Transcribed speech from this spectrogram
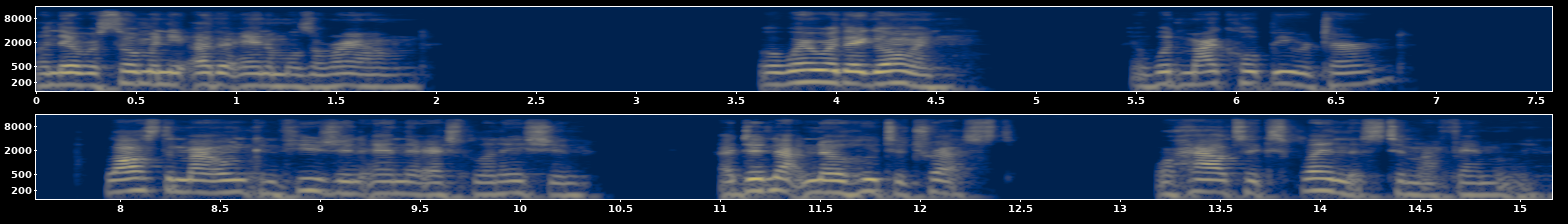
when there were so many other animals around. Well, where were they going? And would my colt be returned? Lost in my own confusion and their explanation, I did not know who to trust or how to explain this to my family.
